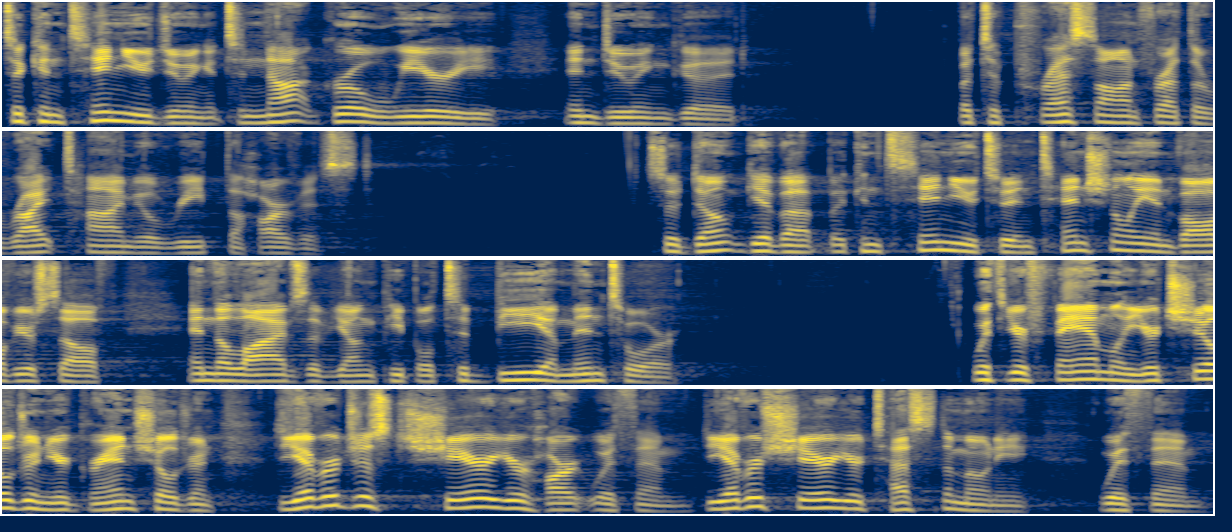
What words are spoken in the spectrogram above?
to continue doing it, to not grow weary in doing good, but to press on, for at the right time you'll reap the harvest. So don't give up, but continue to intentionally involve yourself in the lives of young people to be a mentor. With your family, your children, your grandchildren, do you ever just share your heart with them? Do you ever share your testimony with them?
